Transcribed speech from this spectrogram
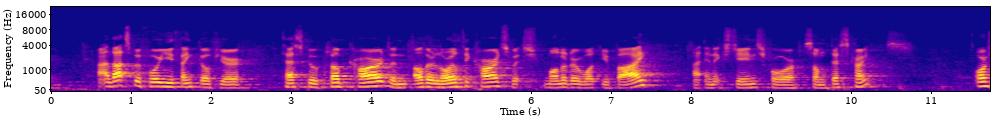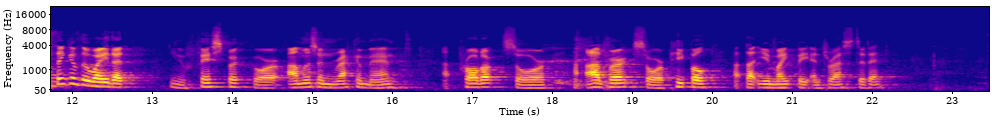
And that's before you think of your Tesco Club card and other loyalty cards which monitor what you buy uh, in exchange for some discounts. Or think of the way that you know, Facebook or Amazon recommend uh, products or uh, adverts or people that you might be interested in.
